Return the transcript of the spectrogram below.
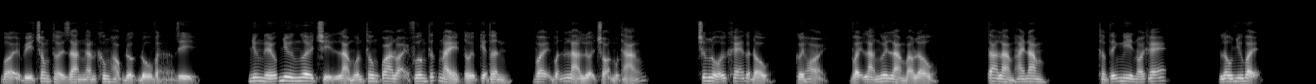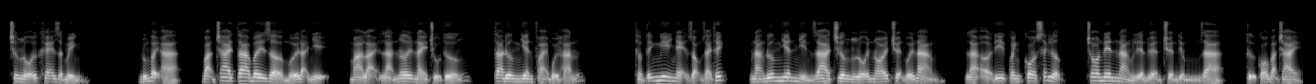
bởi vì trong thời gian ngắn không học được đồ vật gì. Nhưng nếu như ngươi chỉ là muốn thông qua loại phương thức này tới kiện thân vậy vẫn là lựa chọn một tháng. Trương lỗi khẽ gật đầu, cười hỏi, vậy là ngươi làm bao lâu? Ta làm hai năm. Thẩm tĩnh nghi nói khẽ, lâu như vậy? Trương lỗi khẽ giật mình. Đúng vậy à bạn trai ta bây giờ mới đại nhị, mà lại là nơi này chủ tướng, ta đương nhiên phải bồi hắn. Thẩm tĩnh nghi nhẹ giọng giải thích, nàng đương nhiên nhìn ra trương lỗi nói chuyện với nàng, là ở đi quanh co sách lược, cho nên nàng liền luyện chuyển điểm ra, tự có bạn trai.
